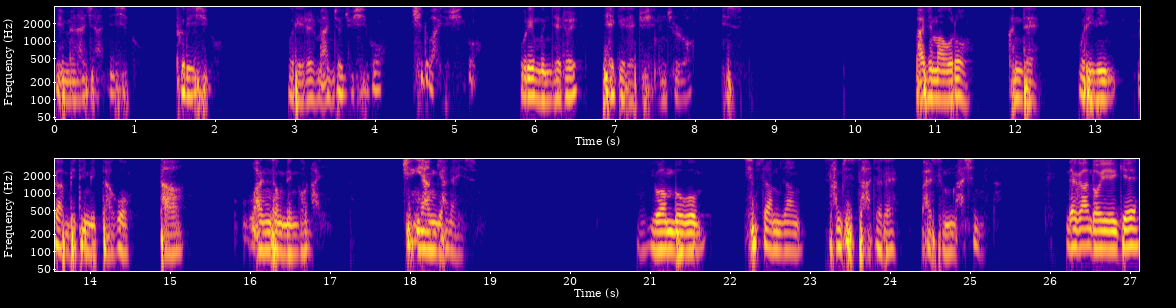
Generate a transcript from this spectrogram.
외면하지 않으시고 들으시고 우리를 만져주시고 치료해 주시고 우리의 문제를 해결해 주시는 줄로 믿습니다. 마지막으로 근데 우리가 믿음이 있다고 다 완성된 건 아닙니다. 중요한 게 하나 있습니다. 요한복음 13장 34절에 말씀을 하십니다. 내가 너희에게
